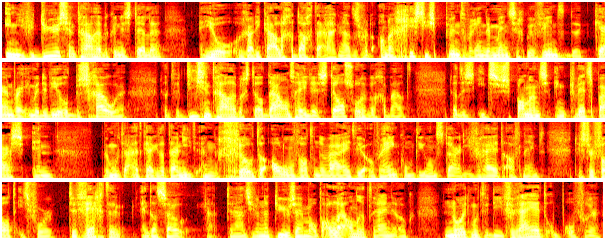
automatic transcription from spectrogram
individuen centraal hebben kunnen stellen. Een heel radicale gedachte eigenlijk naar een soort anarchistisch punt waarin de mens zich bevindt. De kern waarin we de wereld beschouwen. Dat we die centraal hebben gesteld. Daar ons hele stelsel hebben gebouwd. Dat is iets spannends en kwetsbaars. En we moeten uitkijken dat daar niet een grote, alomvattende waarheid weer overheen komt die ons daar die vrijheid afneemt. Dus er valt iets voor te vechten. En dat zou ten aanzien van natuur zijn, maar op allerlei andere terreinen ook. Nooit moeten we die vrijheid opofferen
